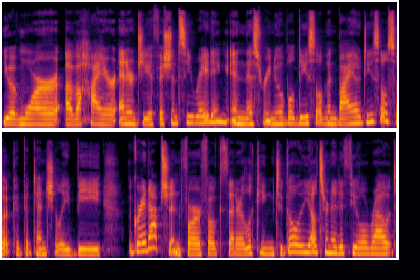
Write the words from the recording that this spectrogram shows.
you have more of a higher energy efficiency rating in this renewable diesel than biodiesel. So it could potentially be a great option for folks that are looking to go the alternative fuel route,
